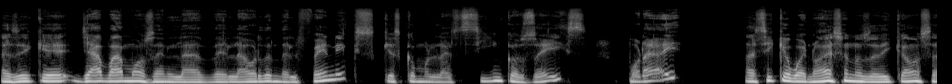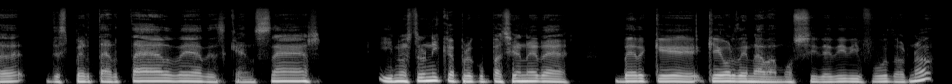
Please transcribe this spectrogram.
Así que ya vamos en la de la Orden del Fénix, que es como las cinco o seis por ahí. Así que bueno, a eso nos dedicamos a despertar tarde, a descansar. Y nuestra única preocupación era ver qué, qué ordenábamos, si de Didi Food o no,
